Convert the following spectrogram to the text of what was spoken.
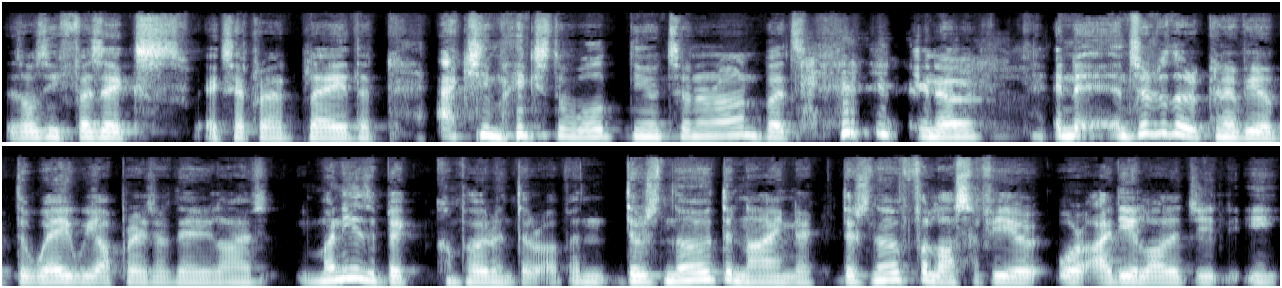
There's obviously physics, etc. at play that actually makes the world, you know, turn around. But you know, in in terms of the kind of you know, the way we operate our daily lives, money is a big component thereof, and there's no denying that. There's no philosophy or, or ideology,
